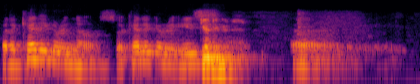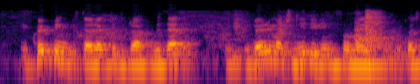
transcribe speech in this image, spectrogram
But a category knows. So a category is category. Uh, equipping directed graph with that very much needed information because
